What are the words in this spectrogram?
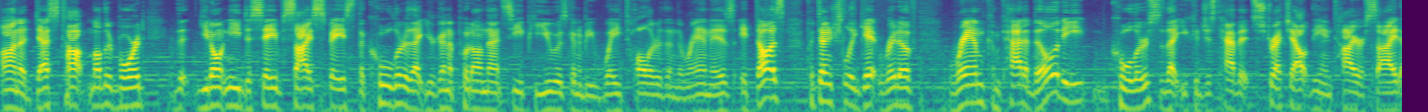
on a desktop motherboard. That you don't need to save size space. The cooler that you're going to put on that CPU is going to be way taller than the RAM is. It does potentially get rid of RAM compatibility coolers so that you could just have it stretch out the entire side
